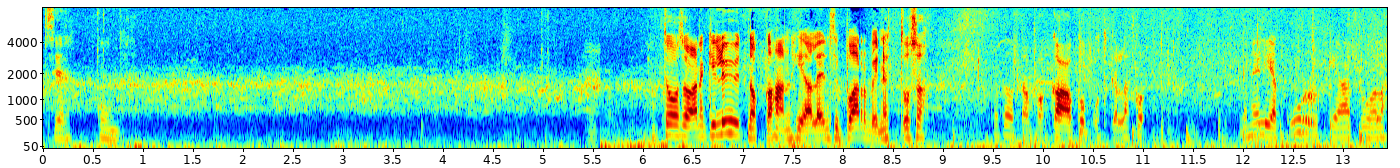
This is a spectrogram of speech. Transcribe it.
Siellä kuuntele. Tuossa on ainakin lyhyt nokkahanhia lensi parvi nyt tuossa. Katsotaanpa kaukoputkella, kun Ja neljä kurkea tuolla.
